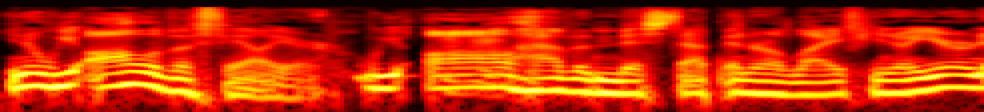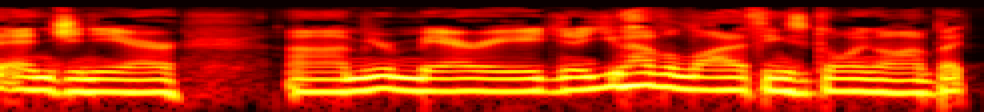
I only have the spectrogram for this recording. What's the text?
you know, we all have a failure. We all mm-hmm. have a misstep in our life. You know, you're an engineer, um, you're married, you know, you have a lot of things going on, but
